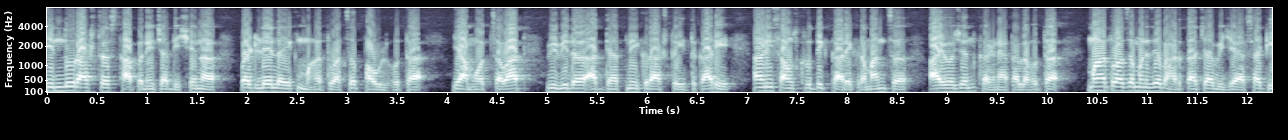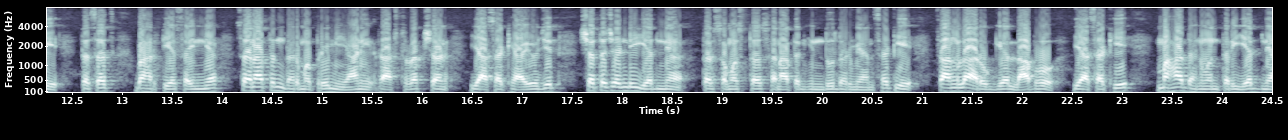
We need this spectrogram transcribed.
हिंदू राष्ट्र स्थापनेच्या दिशेनं पडलेलं एक महत्वाचं पाऊल होतं. या महोत्सवात विविध आध्यात्मिक राष्ट्रहितकारी आणि सांस्कृतिक कार्यक्रमांचं आयोजन करण्यात आलं होतं. महत्वाचं म्हणजे भारताच्या विजयासाठी तसंच भारतीय सैन्य सनातन धर्मप्रेमी आणि राष्ट्ररक्षण यासाठी आयोजित शतचंडी यज्ञ तर समस्त सनातन हिंदू धर्मियांसाठी चांगलं आरोग्य लाभो हो, यासाठी महाधन्वंतरी यज्ञ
